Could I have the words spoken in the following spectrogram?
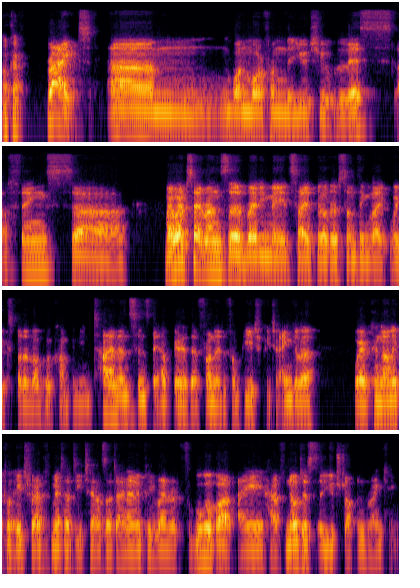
Okay. Right. Um, one more from the YouTube list of things. Uh, my website runs a ready-made site builder, something like Wix, but a local company in Thailand, since they upgraded their front end from PHP to Angular where canonical href meta details are dynamically rendered for Googlebot, I have noticed a huge drop in ranking.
